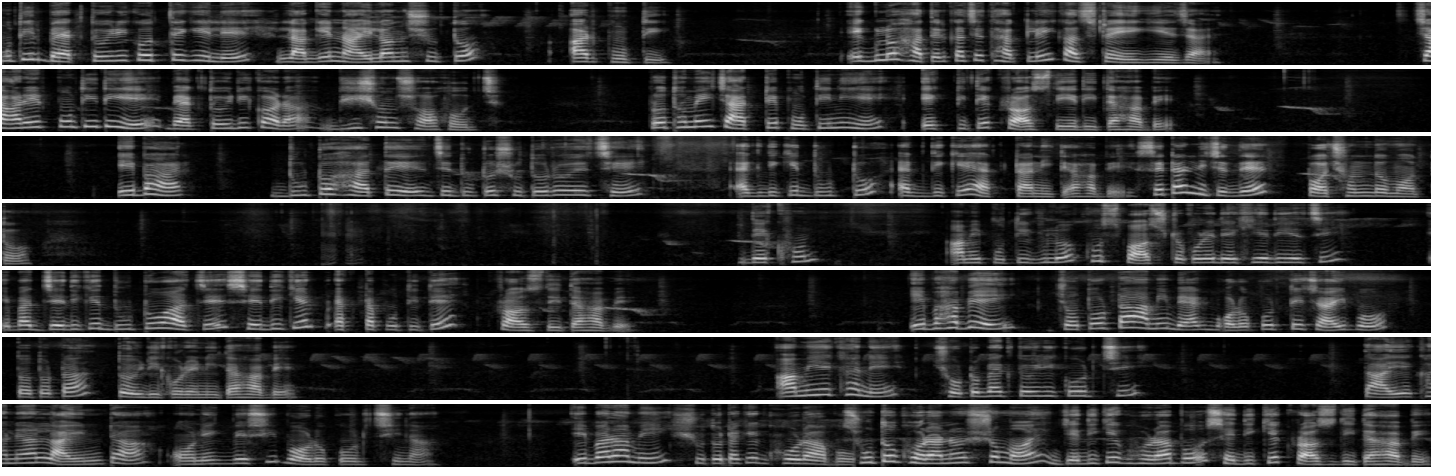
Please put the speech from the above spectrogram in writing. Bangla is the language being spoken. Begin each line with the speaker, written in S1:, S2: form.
S1: পুঁতির ব্যাগ তৈরি করতে গেলে লাগে নাইলন সুতো আর পুঁতি। এগুলো হাতের কাছে থাকলেই কাজটা এগিয়ে যায়। চারের পুঁতি দিয়ে ব্যাগ তৈরি করা ভীষণ সহজ। প্রথমেই চারটে পুঁতি নিয়ে একটিতে ক্রস দিয়ে দিতে হবে। এবার দুটো হাতে যে দুটো সুতো রয়েছে, একদিকে দুটো, একদিকে একটা নিতে হবে। সেটা নিজেদের পছন্দ মতো। দেখুন, আমি পুঁতিগুলো খুব স্পষ্ট করে দেখিয়ে দিয়েছি। এবার যেদিকে দুটো আছে, সেদিকের একটা পুঁতিতে ক্রস দিতে হবে। এভাবেই যতটা আমি ব্যাগ বড় করতে চাইব, ততটা তৈরি করে নিতে হবে। আমি এখানে ছোট ব্যাগ তৈরি করছি। তাই এখানে আর লাইনটা অনেক বেশি বড় করছি না। এবার আমি সুতোটাকে ঘোরাবো। সুতো ঘোরানোর সময় যেদিকে ঘোরাবো সেদিকে ক্রস দিতে হবে।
